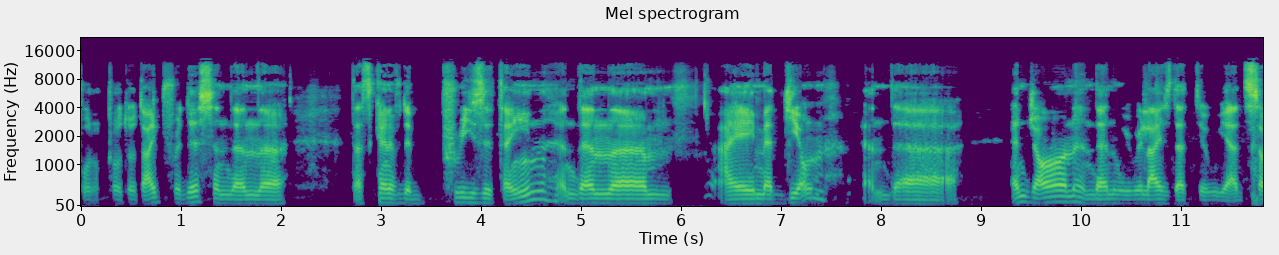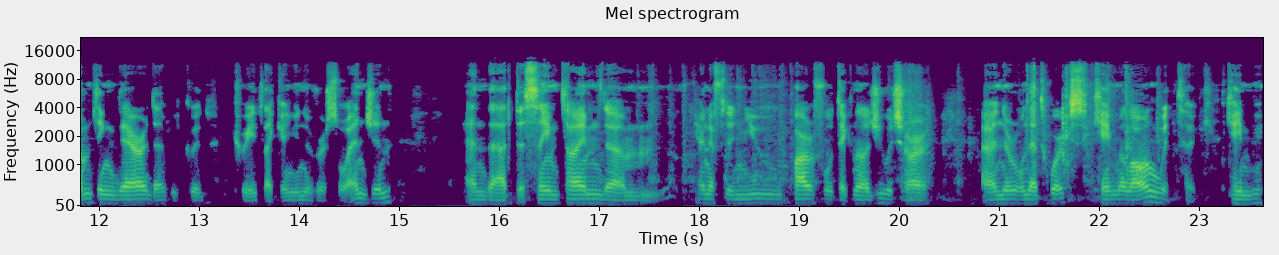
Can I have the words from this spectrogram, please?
pro- prototype for this, and then uh, that's kind of the pre-Zetane. And then um, I met Guillaume and uh, and John, and then we realized that uh, we had something there that we could create like a universal engine. And at the same time the um, kind of the new powerful technology which are uh, neural networks came along with uh, came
